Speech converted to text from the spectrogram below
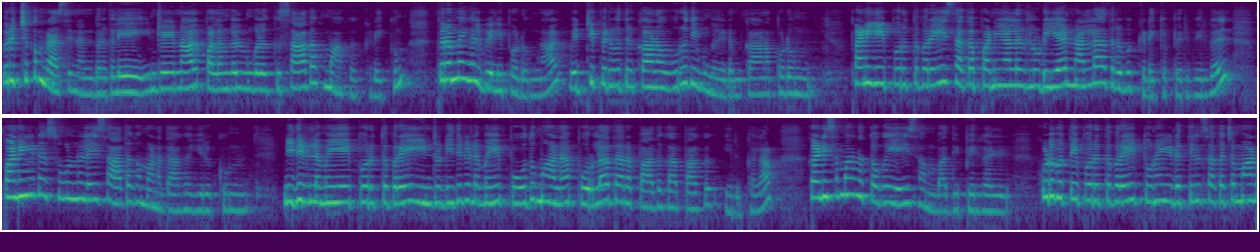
விருச்சிகம் ராசி நண்பர்களே இன்றைய நாள் பலன்கள் உங்களுக்கு சாதகமாக கிடைக்கும். திறமைகள் வெளிப்படும் நாள். வெற்றி பெறுவதற்கான உறுதி உங்களிடம் காணப்படும். பணியை பொறுத்தவரை சக பணியாளர்களுடைய நல்ல ஆதரவு கிடைக்கப் பெறுவீர்கள். பணியிட சூழ்நிலை சாதகமானதாக இருக்கும். நிதி நிலைமையை பொறுத்தவரை இன்று நிதி நிலைமை போதுமான பொருளாதார பாதுகாப்பாக இருக்கலாம். கணிசமான தொகையை சம்பாதிப்பீர்கள். குடும்பத்தை பொறுத்தவரை துணையிடத்தில் சகஜமான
